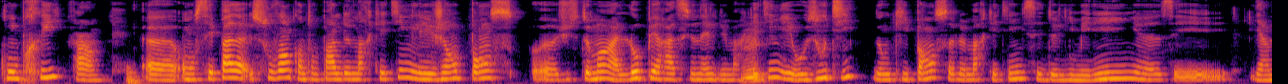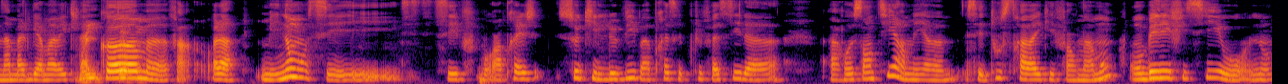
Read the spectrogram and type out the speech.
compris. Enfin, euh, on sait pas souvent quand on parle de marketing, les gens pensent euh, justement à l'opérationnel du marketing et aux outils. Donc, ils pensent le marketing, c'est de l'emailing, euh, c'est il y a un amalgame avec la com. Euh, enfin, voilà. Mais non, c'est c'est bon. Après, ceux qui le vivent, après, c'est plus facile à à ressentir, mais euh, c'est tout ce travail qui est fait en amont. On bénéficie, ou non,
